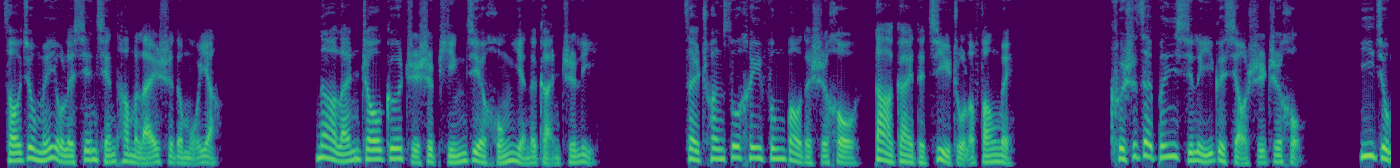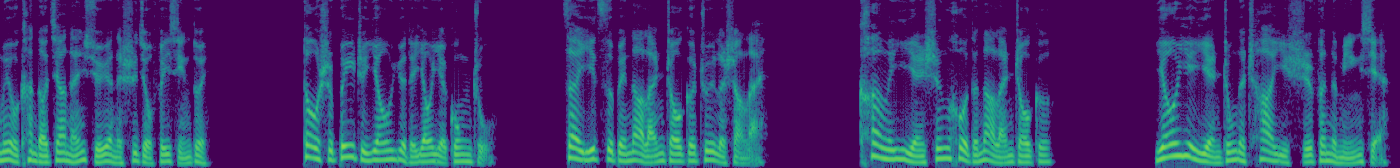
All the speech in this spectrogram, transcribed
早就没有了先前他们来时的模样。纳兰朝歌只是凭借红眼的感知力，在穿梭黑风暴的时候，大概的记住了方位。可是，在奔袭了一个小时之后，依旧没有看到迦南学院的狮鹫飞行队。倒是背着妖月的妖夜公主，再一次被纳兰朝歌追了上来。看了一眼身后的纳兰朝歌，妖夜眼中的诧异十分的明显。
